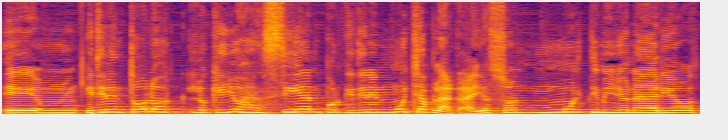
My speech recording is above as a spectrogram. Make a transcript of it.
eh, y tienen todo lo, lo que ellos ansían porque tienen mucha plata. Ellos son multimillonarios,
